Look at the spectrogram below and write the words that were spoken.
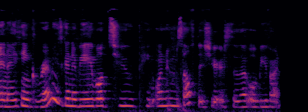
And I think Remy's going to be able to paint one himself this year. So that will be fun.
